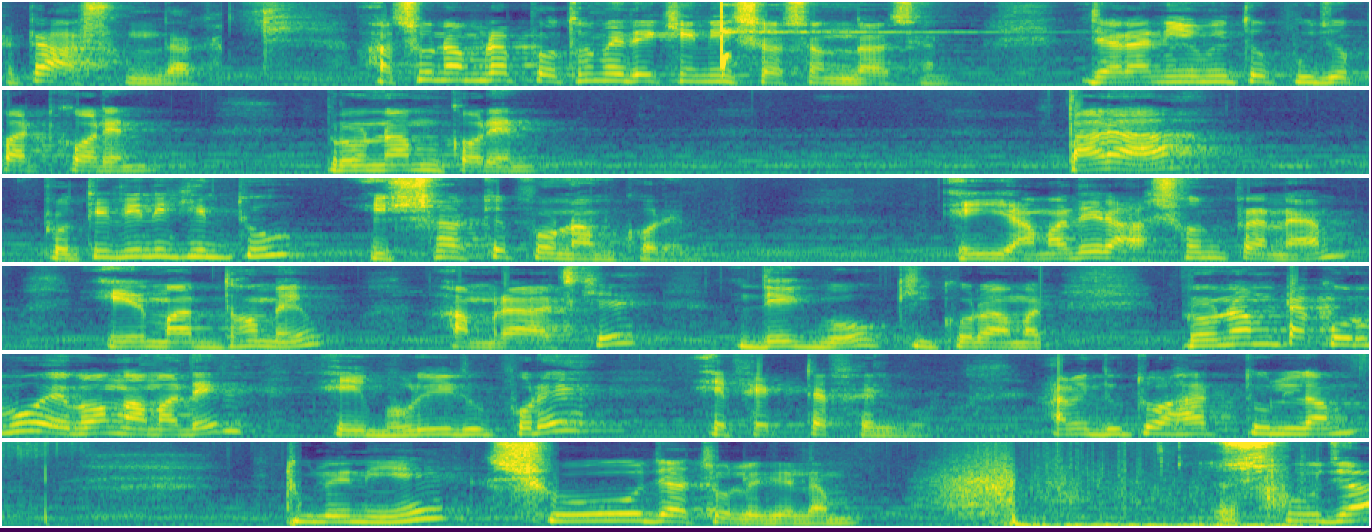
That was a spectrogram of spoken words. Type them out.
একটা আসন দেখা। আসুন আমরা প্রথমে দেখে নিই সসঙ্গাসন যারা নিয়মিত পুজো পাঠ করেন, প্রণাম করেন, তারা প্রতিদিনই কিন্তু ঈশ্বরকে প্রণাম করেন। এই আমাদের আসন প্রাণায়াম এর মাধ্যমেও আমরা আজকে দেখব কি করে আমার প্রণামটা করব এবং আমাদের এই ভুঁড়ির উপরে এফেক্টটা ফেলব। আমি দুটো হাত তুললাম। তুলে নিয়ে সোজা চলে গেলাম। সোজা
